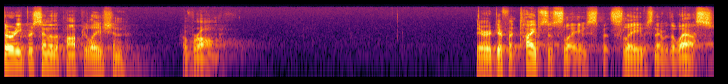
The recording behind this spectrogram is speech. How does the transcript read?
30% of the population of Rome. There are different types of slaves, but slaves nevertheless.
